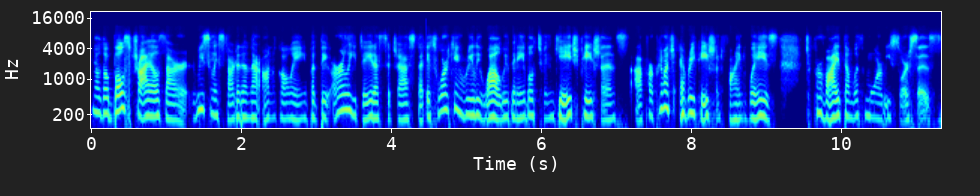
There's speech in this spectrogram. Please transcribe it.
You know, though both trials are recently started and they're ongoing, but the early data suggests that it's working really well. We've been able to engage patients uh, for pretty much every patient, find ways to provide them with more resources.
